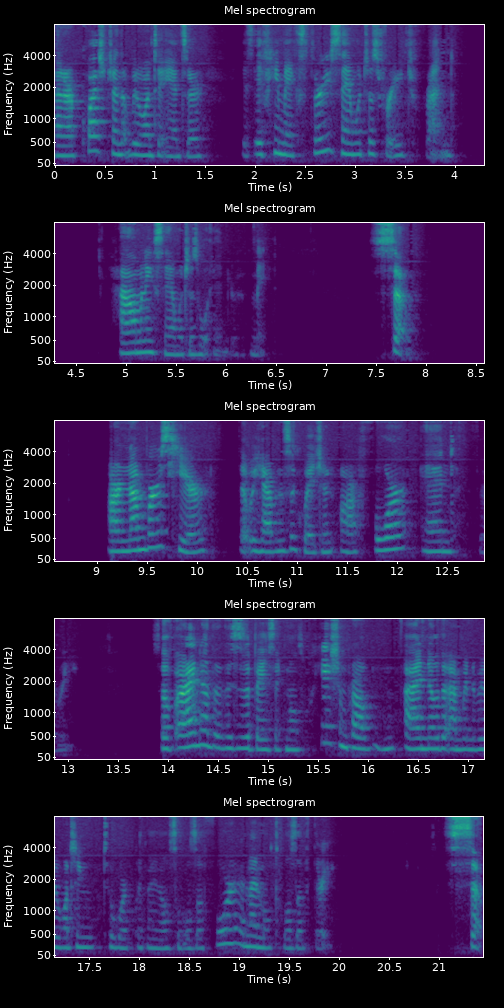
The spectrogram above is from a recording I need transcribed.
And our question that we want to answer is if he makes three sandwiches for each friend, how many sandwiches will Andrew have made? So our numbers here that we have in this equation are 4 and 3. So if I know that this is a basic multiplication problem, I know that I'm going to be wanting to work with my multiples of 4 and my multiples of 3. So,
